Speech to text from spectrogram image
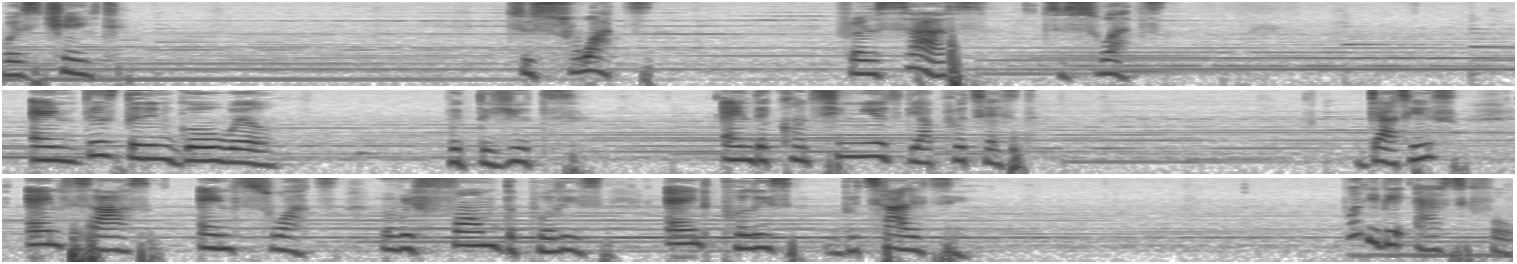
was changed to SWAT from SARS to SWAT. And this didn't go well with the youth, and they continued their protest. That is, end SARS, end SWAT, reform the police, end police brutality. What did they ask for?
